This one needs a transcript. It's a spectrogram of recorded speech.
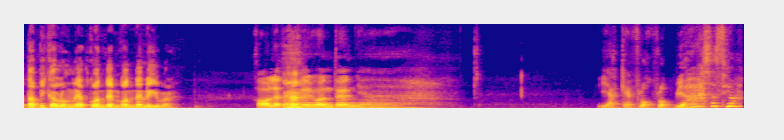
tapi kalau ngeliat konten-kontennya gimana? Kalau lihat konten-kontennya ya kayak vlog-vlog biasa sih om.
